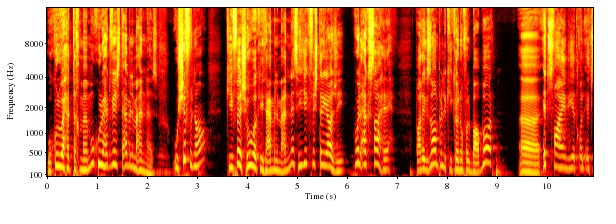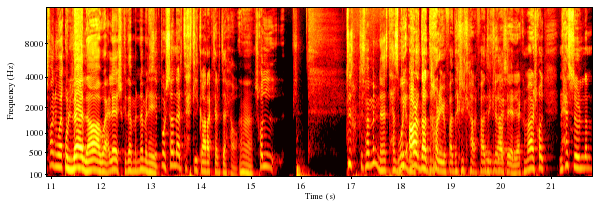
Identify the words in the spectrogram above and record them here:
وكل واحد تخمامه وكل واحد كيفاش يتعامل مع الناس. وشفنا كيفاش هو كيتعامل مع الناس هي كيفاش ترياجي. هو العكس صحيح. par exemple كي كانوا في البابور it's fine هي تقول it's fine هو يقول لا لا وعلاش كذا من من سي هيك pour ça تحت ال caractère تاعها. آه. شغل تفهم الناس تحس oui. آه داداريو في هذاك الكار في. la série ياك ما شغل نحسوا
